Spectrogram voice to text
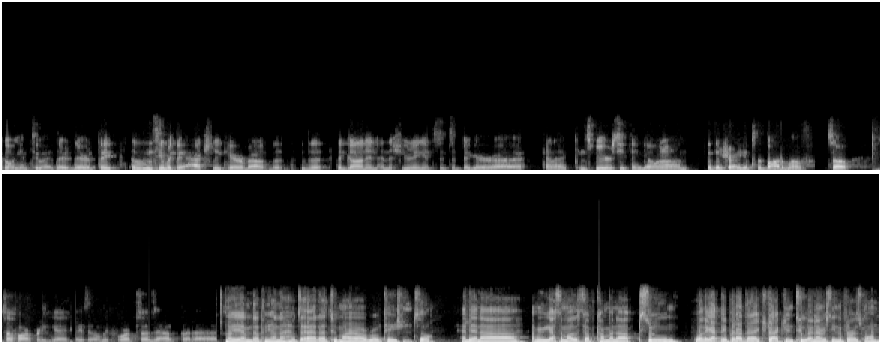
going into it. They're they're they doesn't seem like they actually care about the the the gun and, and the shooting. It's it's a bigger uh, kind of conspiracy thing going on that they're trying to get to the bottom of. So so far pretty good. Like I said, only four episodes out, but uh, Oh yeah, I'm definitely gonna have to add that to my uh, rotation. So, and then uh, I mean, we got some other stuff coming up soon. Well, they got they put out that Extraction two. I never seen the first one,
